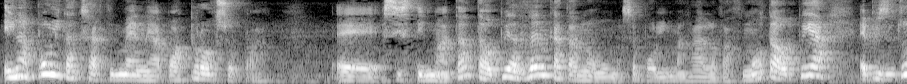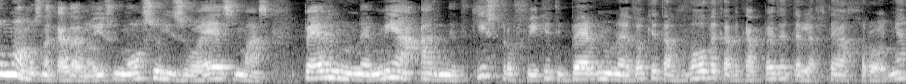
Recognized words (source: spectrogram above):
είναι απόλυτα εξαρτημένοι από απρόσωπα ε, συστήματα, τα οποία δεν κατανοούμε σε πολύ μεγάλο βαθμό, τα οποία επιζητούμε όμως να κατανοήσουμε όσο οι ζωές μας παίρνουν μια αρνητική στροφή και την παίρνουν εδώ και τα 12-15 τελευταία χρόνια,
